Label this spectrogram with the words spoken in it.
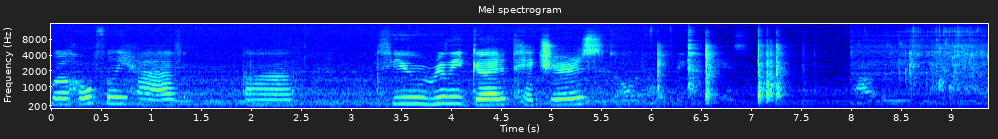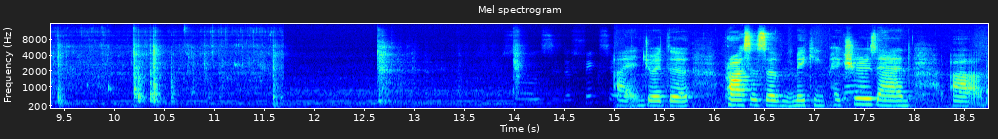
we'll hopefully have a few really good pictures. I enjoyed the process of making pictures and um,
